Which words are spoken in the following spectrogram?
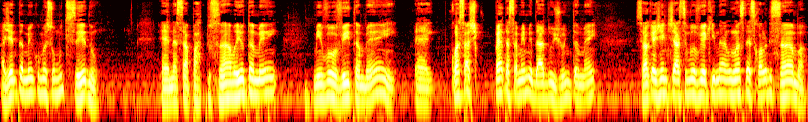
a gente também começou muito cedo é, nessa parte do samba. E eu também me envolvi também, é, com essa, acho que perto dessa mesma idade do Júnior também. Só que a gente já se envolveu aqui no lance da escola de samba.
